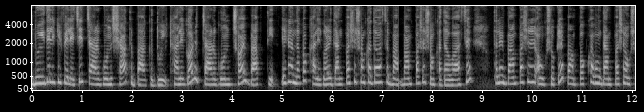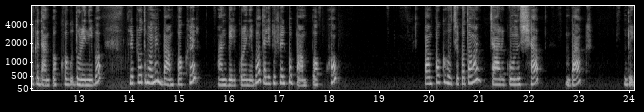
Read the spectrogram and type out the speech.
দুই দিয়ে লিখে ফেলেছি, চার গুণ সাত বাঘ দুই খালিগড় চার গুণ ছয় বাঘ তিন। এখানে দেখো খালিগড়ের ডান পাশের সংখ্যা দেওয়া আছে, বাম- পাশের সংখ্যা দেওয়া আছে। তাহলে বাম পাশের অংশকে বাম পক্ষ এবং ডান পাশের অংশকে ডান পক্ষ ধরে নিব। তাহলে প্রথমে আমি বাম পক্ষের মান বের করে নিব। তাহলে লিখে ফেলব বাম পক্ষ। বাম পক্ষ হচ্ছে কত আমার? চার গুণ সাত বাঘ দুই।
